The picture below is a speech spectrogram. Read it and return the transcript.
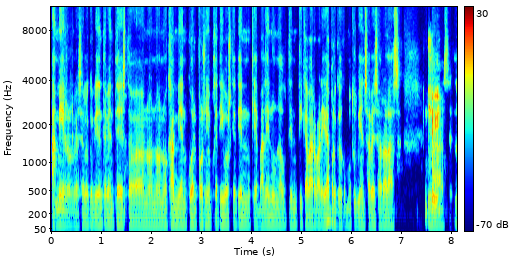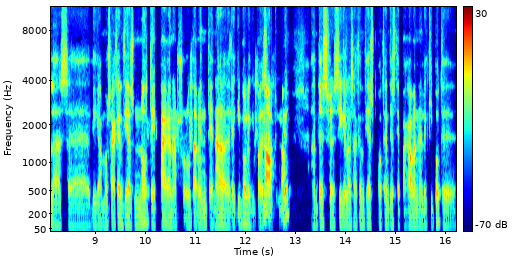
a mirrorless, lo que evidentemente esto no, no, no, cambian cuerpos ni objetivos que tienen que valen una auténtica barbaridad, porque como tú bien sabes, ahora las, las, eh, digamos, agencias no te pagan absolutamente nada del equipo, el equipo de ser tuyo. Antes eh, sí que las agencias potentes te pagaban el equipo, te,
